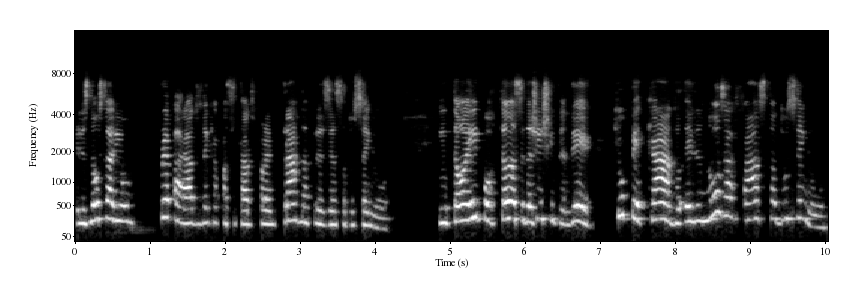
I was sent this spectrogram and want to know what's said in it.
eles não estariam preparados nem capacitados para entrar na presença do Senhor. Então, a importância da gente entender que o pecado, ele nos afasta do Senhor,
